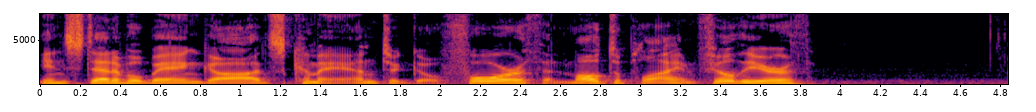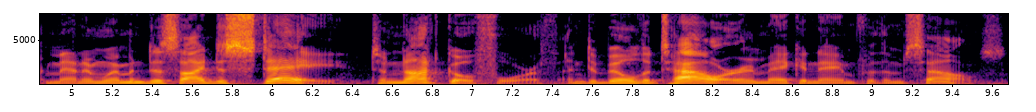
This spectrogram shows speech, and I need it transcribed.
Instead of obeying God's command to go forth and multiply and fill the earth, men and women decide to stay, to not go forth, and to build a tower and make a name for themselves.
